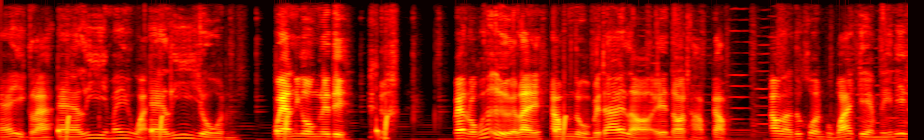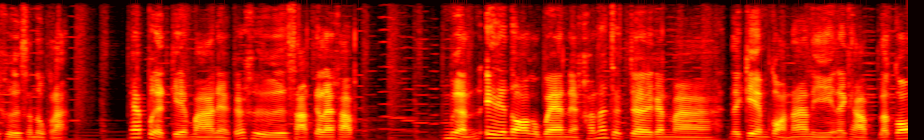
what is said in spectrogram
พ้อีกแล้วแอรี่ไม่ไหวแอรี่โยน แวนงงเลยดิแวนบอกว่าเอออะไรจำหนูไม่ได้เหรอ เอ็นดอร์ถามกลับ เอาละทุกคนผมว่าเกมนี้นี่คือสนุกละ แค่เปิดเกมมาเนี่ยก็คือซัดกันแล้วครับ เหมือนเอเดนดอร์กับแวนเนี่ยเขาน่าจะเจอกันมาในเกมก่อนหน้านี้นะครับ แล้วก็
